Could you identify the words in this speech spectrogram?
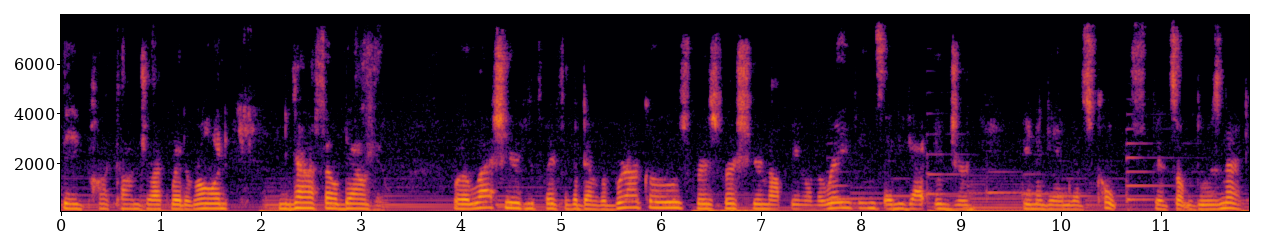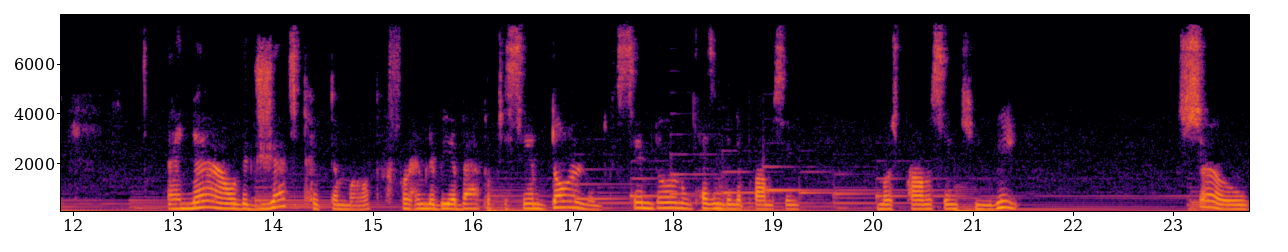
big contract later on, and he kind of fell downhill. Well, last year he played for the Denver Broncos for his first year not being on the Ravens, and he got injured in a game against Colts. Did something to his neck. And now the Jets picked him up for him to be a backup to Sam Darnold. Sam Darnold hasn't been the promising, most promising QB. So,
